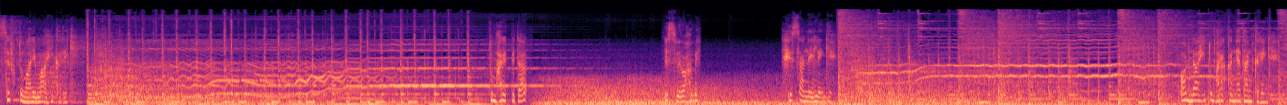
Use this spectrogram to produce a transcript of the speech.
सिर्फ़ तुम्हारी माँ ही करेगी। तुम्हारे पिता इस विवाह में हिस्सा नहीं लेंगे। और ना ही तुम्हारा कन्यादान करेंगे।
